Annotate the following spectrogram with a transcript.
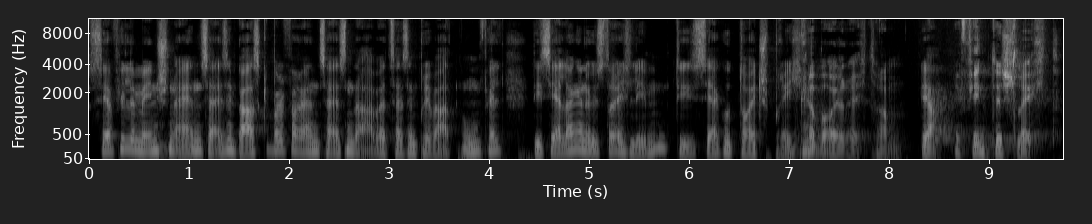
sehr viele Menschen ein, sei es im Basketballverein, sei es in der Arbeit, sei es im privaten Umfeld, die sehr lange in Österreich leben, die sehr gut Deutsch sprechen. Ich habe Wahlrecht haben. Ja. Ich finde das schlecht.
